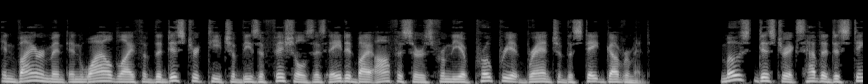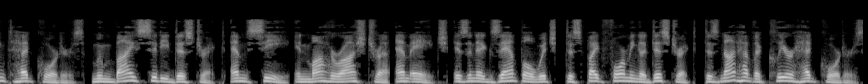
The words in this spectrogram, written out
environment and wildlife of the district. Each of these officials is aided by officers from the appropriate branch of the state government. Most districts have a distinct headquarters. Mumbai City District (MC) in Maharashtra (MH) is an example which, despite forming a district, does not have a clear headquarters,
